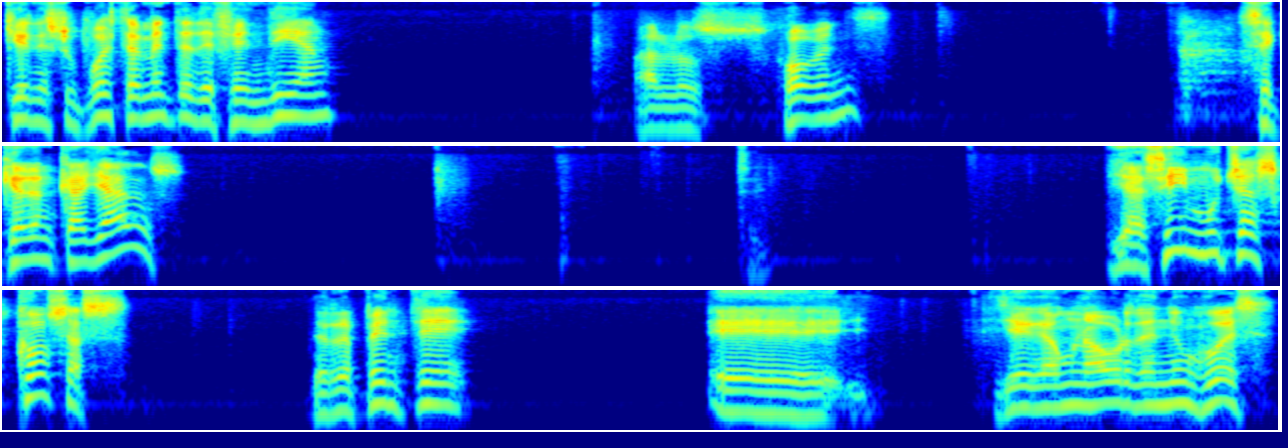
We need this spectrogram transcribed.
quienes supuestamente defendían a los jóvenes se quedan callados. Y así muchas cosas. De repente eh, llega una orden de un juez.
